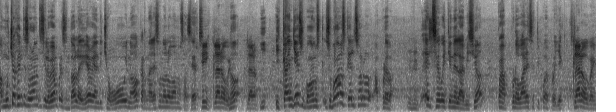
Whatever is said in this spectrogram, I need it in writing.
a, mucha gente seguramente si le hubieran presentado la idea habrían dicho, uy, no, carnal, eso no lo vamos a hacer. Sí, claro, güey. No. Claro. Y, y Kanye, supongamos, que- supongamos que él solo aprueba. Ujú. Ese güey tiene la visión para probar ese tipo de proyectos. Claro, güey.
